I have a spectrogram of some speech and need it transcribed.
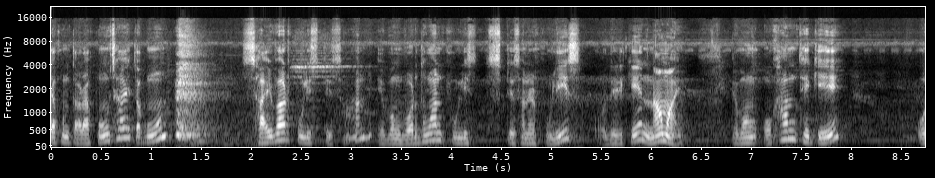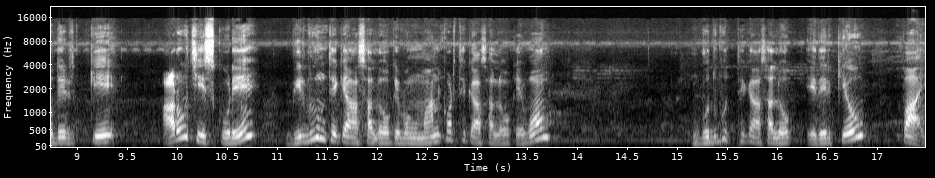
যখন তারা পৌঁছায়, তখন সাইবার পুলিশ স্টেশন এবং বর্ধমান পুলিশ স্টেশনের পুলিশ ওদেরকে নামায় এবং ওখান থেকে ওদেরকে আরও চেস করে বীরভূম থেকে আসা লোক এবং মানকর থেকে আসা লোক এবং বুধবুদ থেকে আসা লোক এদেরকেও পায়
